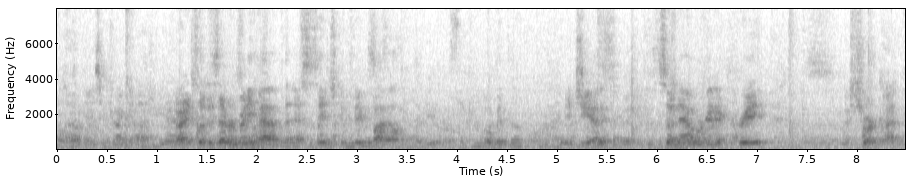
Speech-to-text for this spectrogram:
All right, so does everybody have the SSH config file open in gedit? So now we're going to create a shortcut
